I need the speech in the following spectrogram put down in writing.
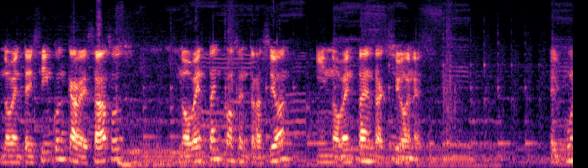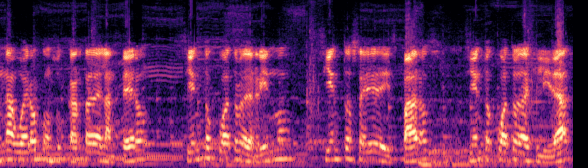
95 en cabezazos, 90 en concentración y 90 en reacciones. El Kun Agüero con su carta delantero, 104 de ritmo, 106 de disparos, 104 de agilidad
